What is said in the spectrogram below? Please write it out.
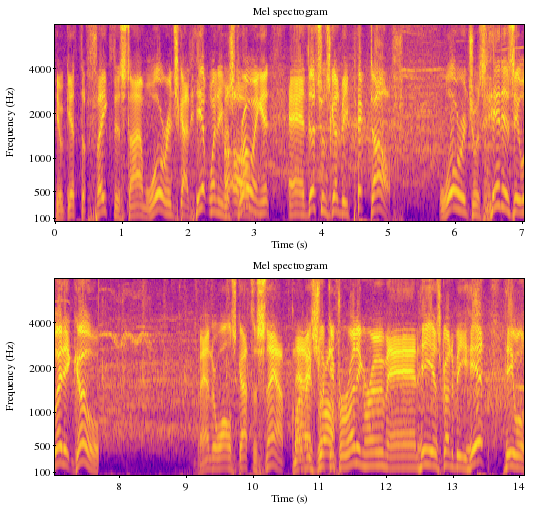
He'll get the fake this time. Wooldridge got hit when he was Uh-oh. throwing it, and this one's going to be picked off. Wooldridge was hit as he let it go. Vanderwall's got the snap. Now he's looking for running room, and he is going to be hit. He will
